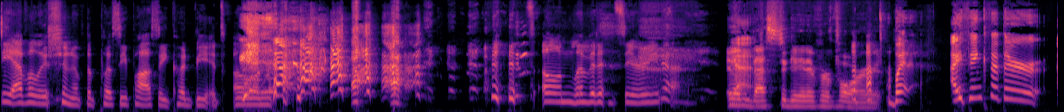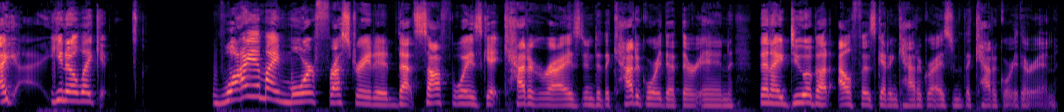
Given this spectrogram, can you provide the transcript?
the evolution of the pussy posse could be its own its own limited series. An Yeah. investigative report. but I think that they're I you know like why am I more frustrated that soft boys get categorized into the category that they're in than I do about alphas getting categorized into the category they're in?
